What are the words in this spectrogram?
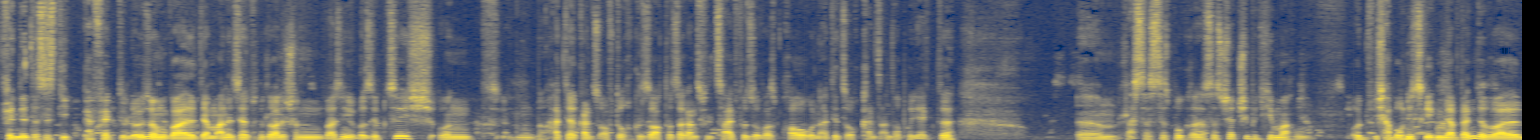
finde, das ist die perfekte Lösung, weil der Mann ist jetzt mittlerweile schon, weiß nicht, über 70 und hat ja ganz oft auch gesagt, dass er ganz viel Zeit für sowas braucht und hat jetzt auch ganz andere Projekte. Ähm, lass das das lass das ChatGPT machen. Und ich habe auch nichts gegen mehr Bände, weil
